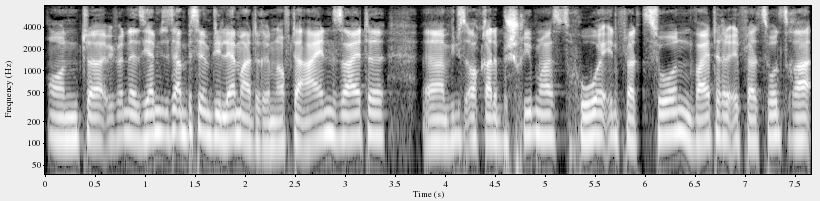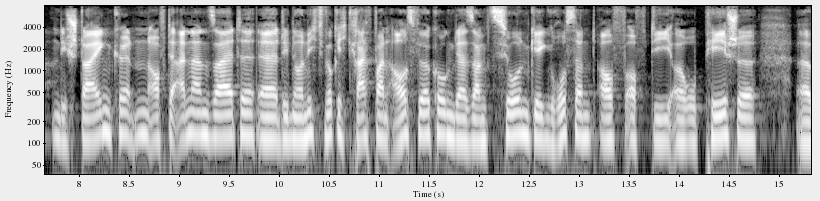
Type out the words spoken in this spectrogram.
Und äh, ich finde, sie haben sich ein bisschen im Dilemma drin. Auf der einen Seite, äh, wie du es auch gerade beschrieben hast, hohe Inflation, weitere Inflationsraten, die steigen könnten. Auf der anderen Seite äh, die noch nicht wirklich greifbaren Auswirkungen der Sanktionen gegen Russland auf, auf die europäische äh,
